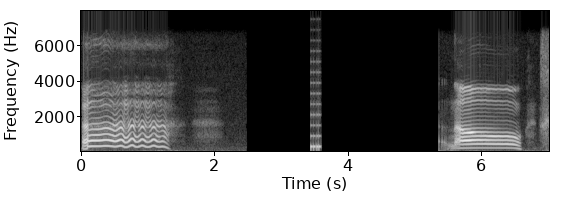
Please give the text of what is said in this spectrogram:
ah. No.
